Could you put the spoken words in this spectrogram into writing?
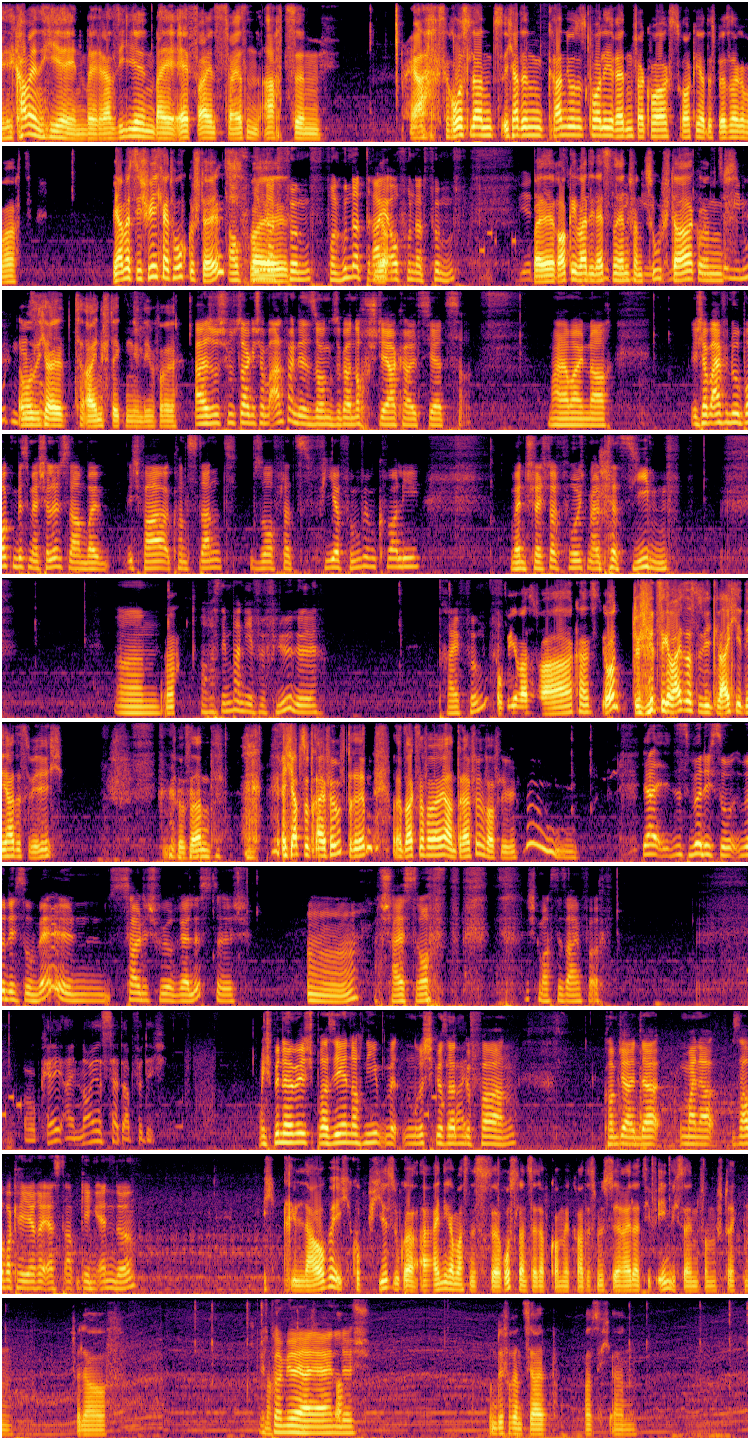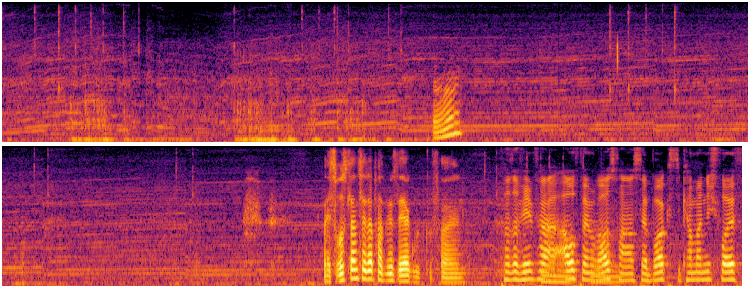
Willkommen hier in Brasilien bei F1 2018. Ja, Russland, ich hatte ein grandioses Quali-Rennen verkorkst, Rocky hat es besser gemacht. Wir haben jetzt die Schwierigkeit hochgestellt. Auf weil- 105, von 103 Ja. auf 105. Weil Rocky war die letzten Rennen schon zu stark und Da muss ich halt einstecken in dem Fall. Also ich würde sagen, ich war am Anfang der Saison sogar noch stärker als jetzt. Meiner Meinung nach. Ich habe einfach nur Bock, ein bisschen mehr Challenge zu haben, weil ich war konstant so auf Platz 4, 5 im Quali. Wenn es schlecht läuft, hole ich mir halt Platz 7. Ähm. Ja. Oh, was nimmt man hier für Flügel? 3,5? Probier was war, kannst. Du- witzigerweise, dass du die gleiche Idee hattest wie ich. Interessant. ich hab so 3,5 drin und dann sagst du vorher, ja, ein 3,5er Flügel. Hm. Ja, das würde ich so, würde ich so wählen. Das halte ich für realistisch. Mhm. Scheiß drauf. Ich mach's jetzt einfach. Okay, ein neues Setup für dich. Ich bin nämlich Brasilien noch nie mit einem richtigen Rennen gefahren. Kommt ja in der in meiner Sauberkarriere erst ab gegen Ende. Ich glaube, ich kopiere sogar einigermaßen das äh, Russland-Setup, kommt mir gerade. Das müsste ja relativ ähnlich sein vom Streckenverlauf. Ist bei mir ja ähnlich. Und Differential passe ich an. So. Das Russland-Setup hat mir sehr gut gefallen. Pass auf jeden Fall auf beim Rausfahren aus der Box. Die kann man nicht voll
